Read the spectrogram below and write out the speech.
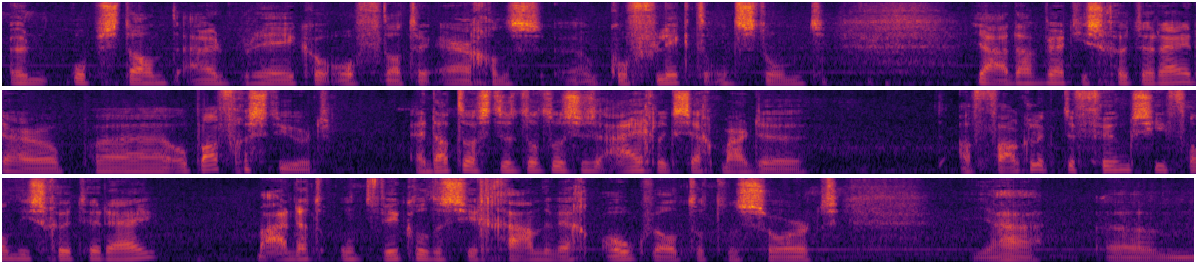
een opstand uitbreken of dat er ergens een conflict ontstond. Ja, dan werd die schutterij daarop eh, op afgestuurd. En dat was, dus, dat was dus eigenlijk zeg maar de, afhankelijk de functie van die schutterij. Maar dat ontwikkelde zich gaandeweg ook wel tot een soort ja, ehm,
